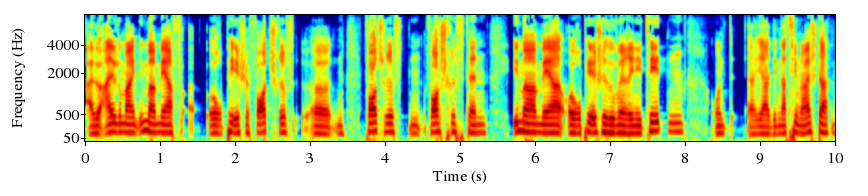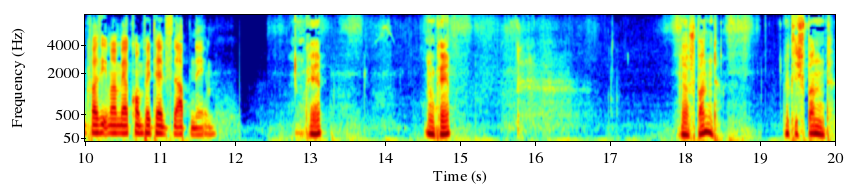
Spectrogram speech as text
also allgemein immer mehr europäische Fortschrift, äh, Fortschriften, Vorschriften, immer mehr europäische Souveränitäten und äh, ja den Nationalstaaten quasi immer mehr Kompetenzen abnehmen. Okay. Okay. Ja, spannend. Wirklich spannend.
